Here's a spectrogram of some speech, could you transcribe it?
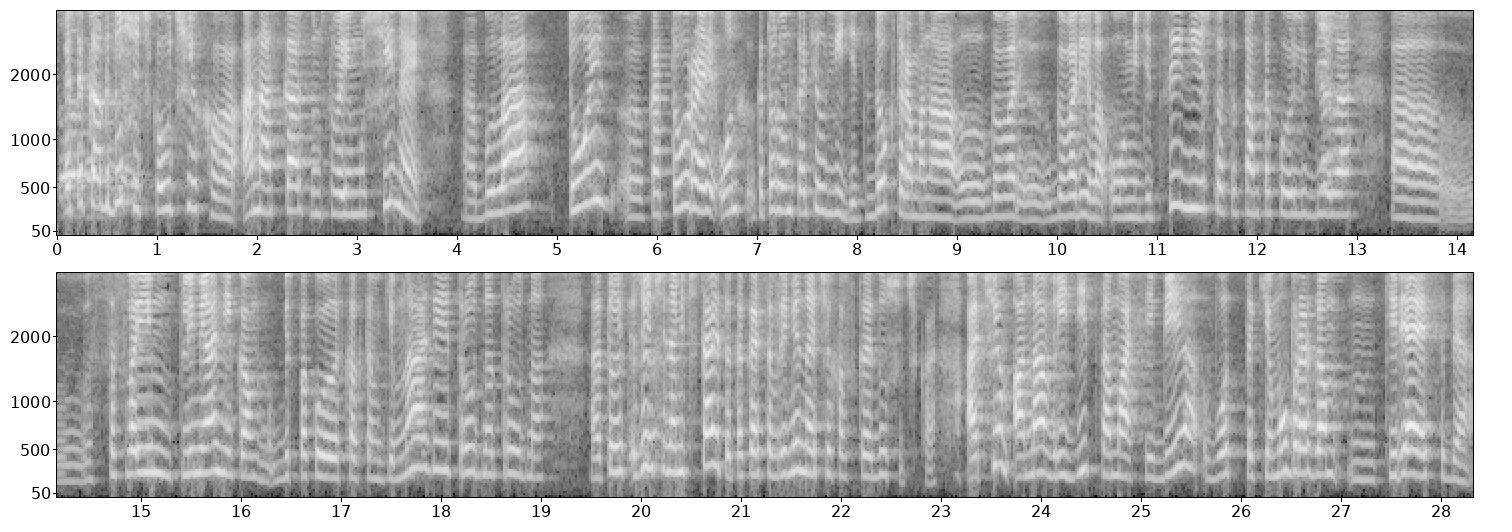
То Это как душечка у Чехова. Она с каждым своим мужчиной э, была той, э, которой он, которую он хотел видеть. С доктором она э, говори, говорила о медицине, что-то там такое любила. Э, со своим племянником беспокоилась, как там в гимназии, трудно, трудно. То есть женщина-мечта – это такая современная чеховская душечка. А чем она вредит сама себе, вот таким образом теряя себя?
